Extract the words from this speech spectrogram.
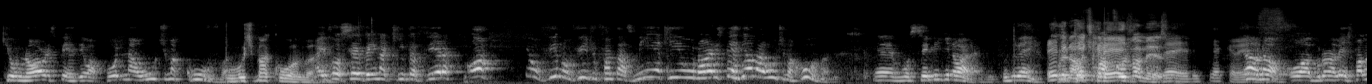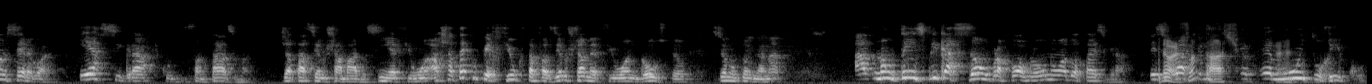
que o Norris perdeu a pole na última curva. Última curva. Aí você vem na quinta-feira, ó, eu vi no vídeo Fantasminha que o Norris perdeu na última curva. É, você me ignora, tudo bem. Ele Foi última crédito, curva mesmo. É, ele quer crédito. Não, não, ô, Bruna Leite, falando sério agora. Esse gráfico do fantasma já está sendo chamado assim, F1. Acho até que o perfil que está fazendo chama F1 Ghost, se eu não estou enganado. Ah, não tem explicação para a Fórmula 1 não adotar esse gráfico. Esse não, é gráfico é fantástico. É, é, é, muito rico,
